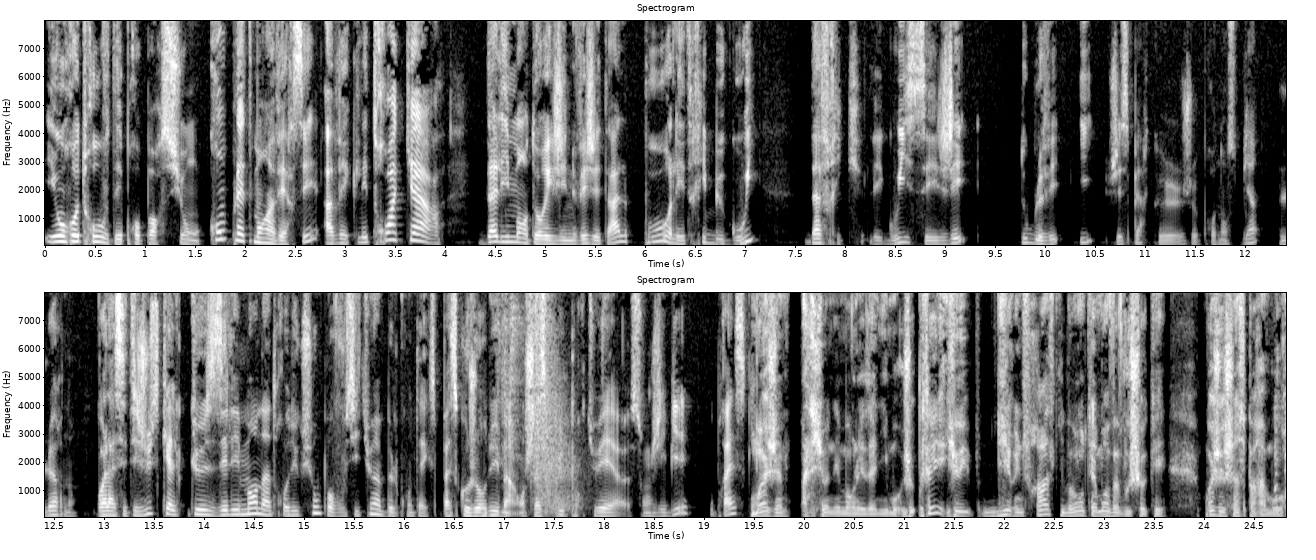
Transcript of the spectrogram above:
Et on retrouve des proportions complètement inversées avec les trois quarts d'aliments d'origine végétale pour les tribus Gui d'Afrique. Les Gui, c'est G WI. J'espère que je prononce bien leur nom. Voilà, c'était juste quelques éléments d'introduction pour vous situer un peu le contexte. Parce qu'aujourd'hui, ben, on chasse plus pour tuer euh, son gibier, ou presque. Moi, j'aime passionnément les animaux. Je, vous savez, je vais dire une phrase qui volontairement va vous choquer. Moi, je chasse par amour.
